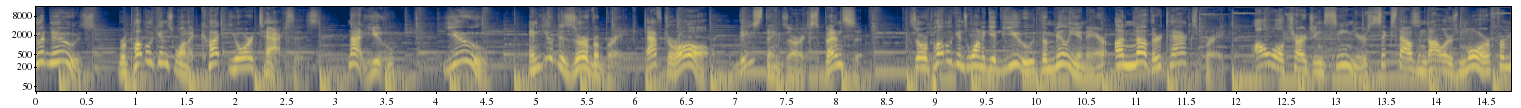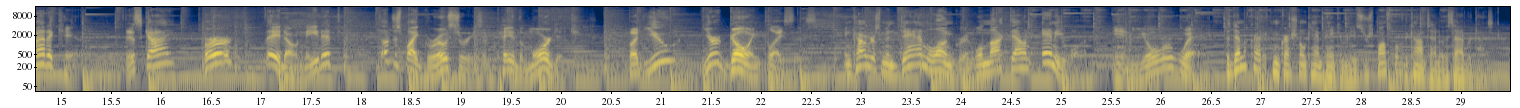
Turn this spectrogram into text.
Good news! Republicans want to cut your taxes. Not you. You! And you deserve a break. After all, these things are expensive. So Republicans want to give you, the millionaire, another tax break, all while charging seniors $6,000 more for Medicare. This guy? Her? They don't need it. They'll just buy groceries and pay the mortgage. But you? You're going places. And Congressman Dan Lungren will knock down anyone in your way. The Democratic Congressional Campaign Committee is responsible for the content of this advertising.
